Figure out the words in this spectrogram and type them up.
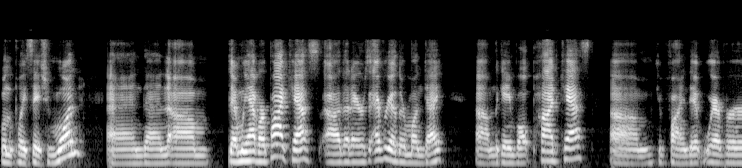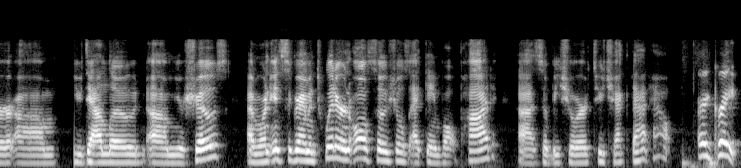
on the PlayStation 1. And then um, then we have our podcast uh, that airs every other Monday, um, the Game Vault Podcast. Um, you can find it wherever um, you download um, your shows. And we're on Instagram and Twitter and all socials at Game Vault Pod. Uh, so be sure to check that out. All right, great.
